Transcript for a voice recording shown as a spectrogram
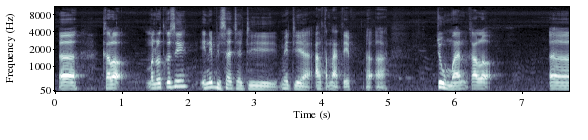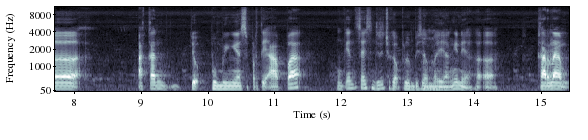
Eh, kalau menurutku sih ini bisa jadi media alternatif. Ah, ah. Cuman kalau eh, akan boomingnya seperti apa mungkin saya sendiri juga belum bisa bayangin ya ah. karena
